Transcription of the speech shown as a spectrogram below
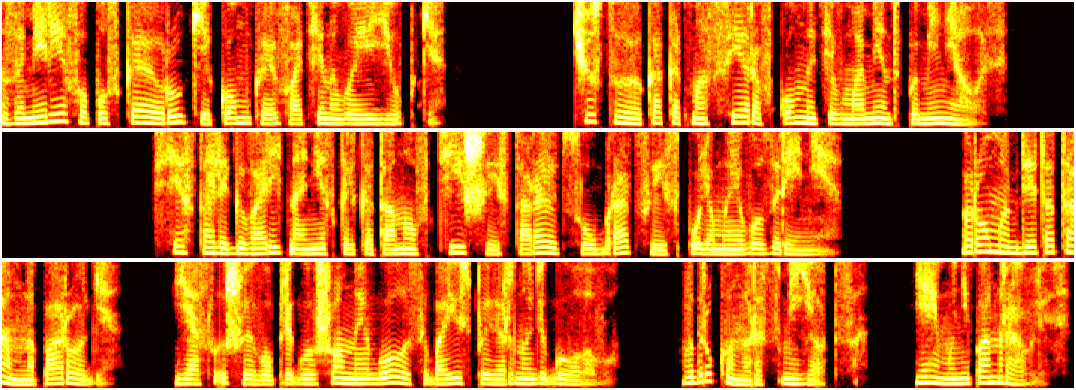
Замерев, опускаю руки, комкая фатиновые юбки. Чувствую, как атмосфера в комнате в момент поменялась. Все стали говорить на несколько тонов тише и стараются убраться из поля моего зрения. Рома где-то там, на пороге. Я слышу его приглушенный голос и боюсь повернуть голову. Вдруг он рассмеется. Я ему не понравлюсь.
